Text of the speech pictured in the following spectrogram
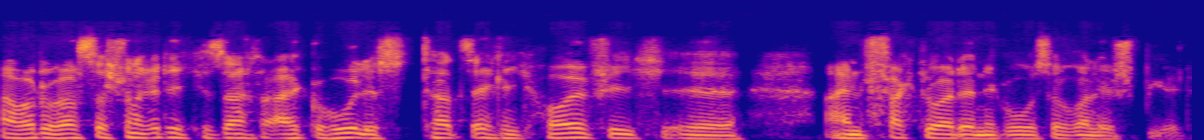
Aber du hast das schon richtig gesagt, Alkohol ist tatsächlich häufig äh, ein Faktor, der eine große Rolle spielt.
